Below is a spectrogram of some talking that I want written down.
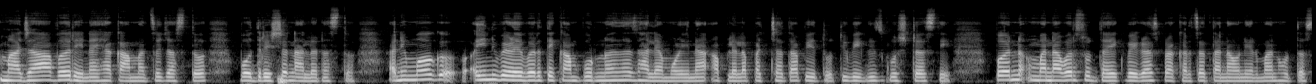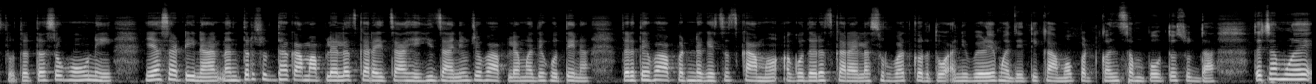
माझ्यावर आहे ना ह्या कामाचं जास्त बोद्रेशन आलं नसतं. आणि मग ऐन वेळेवर ते काम पूर्ण न झाल्यामुळे ना आपल्याला पश्चाताप येतो ती वेगळीच गोष्ट असते. पण मनावर सुद्धा एक वेगळ्याच प्रकारचा तणाव निर्माण होत असतो. तर तसं होऊ नये. यासाठी ना नंतरसुद्धा काम आपल्यालाच करायचं आहे ही जाणीव जेव्हा आपल्यामध्ये होते ना तर तेव्हा आपण लगेचच कामं अगोदरच करायला सुरुवात करतो आणि वेळेमध्ये ती कामं पटकन संपवतो सुद्धा. त्याच्यामुळे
